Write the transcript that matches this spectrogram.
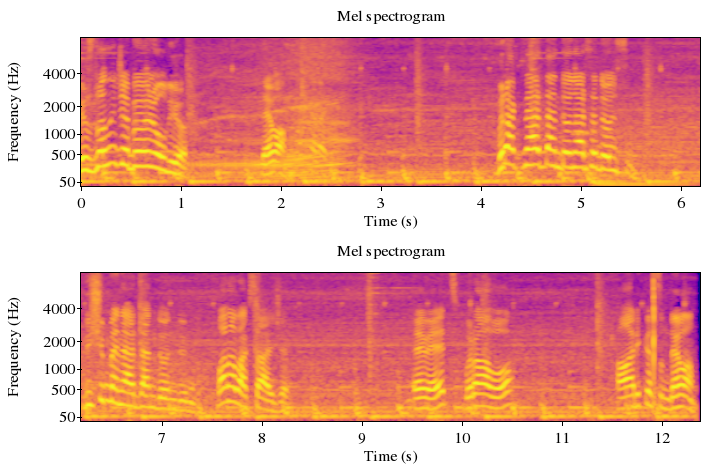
Hızlanınca böyle oluyor. Devam. Bırak nereden dönerse dönsün. Düşünme nereden döndüğünü. Bana bak sadece. Evet, bravo. Harikasın, devam.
